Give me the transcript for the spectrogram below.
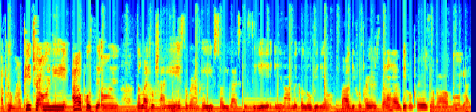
I put my picture on it. I'll post it on the Life of Shian Instagram page so you guys can see it, and I'll make a little video about different prayers. But I have different prayers about um like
